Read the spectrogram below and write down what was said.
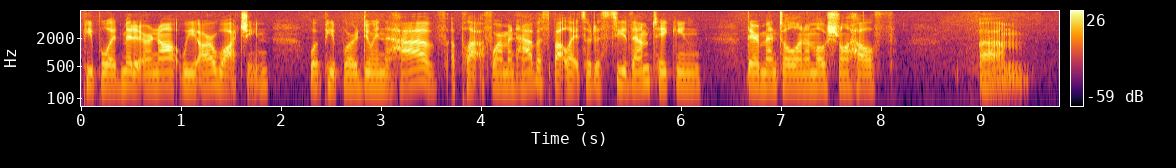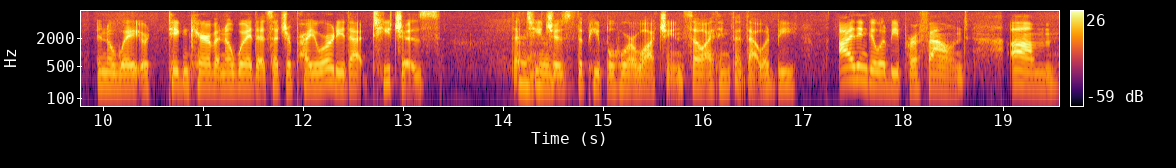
people admit it or not, we are watching what people are doing that have a platform and have a spotlight. So to see them taking their mental and emotional health um, in a way or taking care of it in a way that's such a priority that teaches that mm-hmm. teaches the people who are watching so i think that that would be i think it would be profound um,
